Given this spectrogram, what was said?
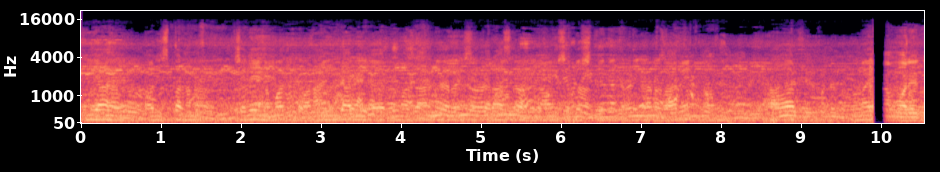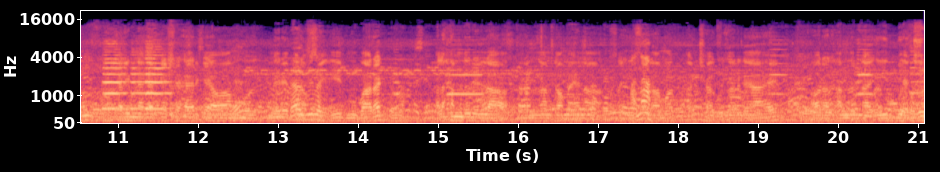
کیا ہے اور اس پر ہم چلے ہیں۔ آئندہ بھی غیر رمضان میں اس طرح سے گناہوں سے بچتے ہوئے گزاریں السلام علیکم. کریم نگر کے شہر کے عوام کو میرے طرف سے عید مبارک. الحمدللہ، رمضان کا مہینہ صحیح سلامت اچھا گزر گیا ہے اور الحمدللہ عید بھی اچھے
